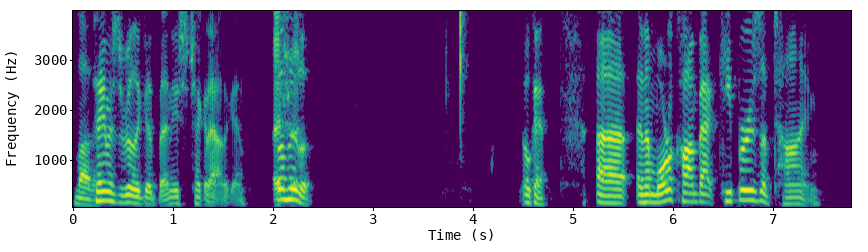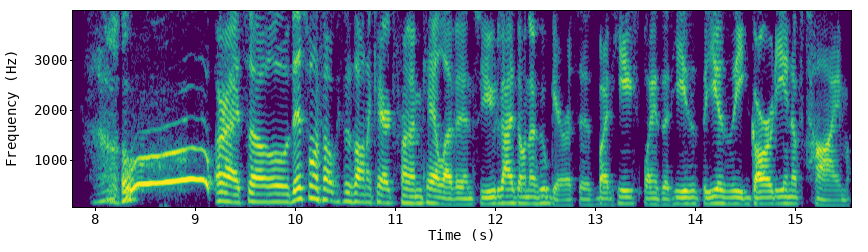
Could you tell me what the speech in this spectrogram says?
Love it. Tamers is really good, Ben. You should check it out again. I On should. Hulu. Okay. Uh, and then Mortal Kombat Keepers of Time. Ooh! All right, so this one focuses on a character from MK11. So you guys don't know who Geras is, but he explains that he is he is the guardian of time.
